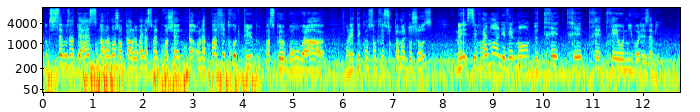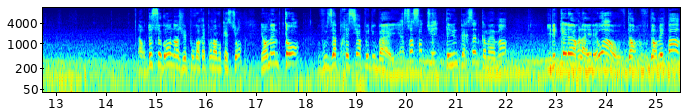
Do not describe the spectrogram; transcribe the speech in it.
Donc si ça vous intéresse, normalement j'en parlerai la semaine prochaine. Euh, on n'a pas fait trop de pub parce que bon voilà, on était concentré sur pas mal de choses. Mais c'est vraiment un événement de très très très très haut niveau les amis. Alors deux secondes, hein, je vais pouvoir répondre à vos questions. Et en même temps, vous appréciez un peu Dubaï. Il y a 61 personnes quand même. Hein. Il est quelle heure là? Il est waouh vous, dormez pas?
